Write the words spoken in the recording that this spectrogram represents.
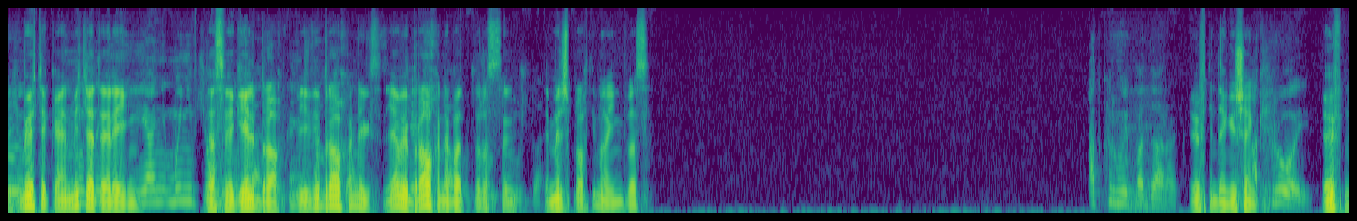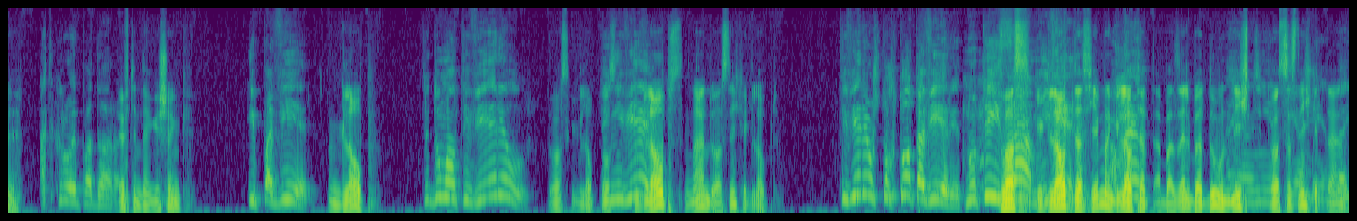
ich möchte kein Mitleid erregen, dass wir Geld brauchen. Wir, wir brauchen nichts. Ja, wir brauchen, aber trotzdem, der Mensch braucht immer irgendwas. Öffne dein Geschenk. Öffne. Öffne dein Geschenk. Und glaub. Du hast geglaubt, du, hast, du glaubst. Nein, du hast nicht geglaubt. Du hast geglaubt, dass jemand geglaubt hat, aber selber du nicht. Du hast es nicht getan.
